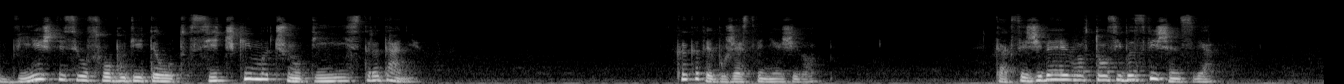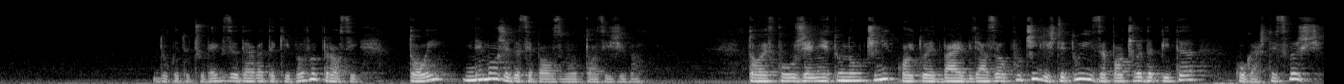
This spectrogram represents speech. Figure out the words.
вие ще се освободите от всички мъчноти и страдания. Какъв е божествения живот? Как се живее в този възвишен свят? Докато човек задава такива въпроси, той не може да се ползва от този живот. Той е в положението на ученик, който едва е влязал в училището и започва да пита кога ще свърши.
